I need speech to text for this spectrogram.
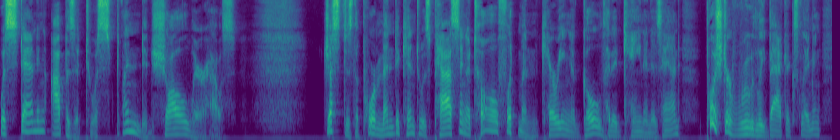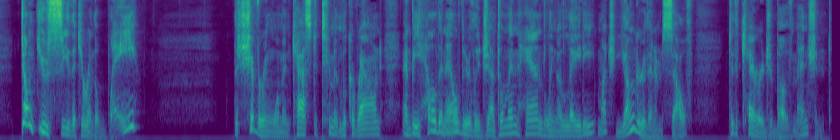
was standing opposite to a splendid shawl warehouse. Just as the poor mendicant was passing, a tall footman, carrying a gold-headed cane in his hand, pushed her rudely back, exclaiming, "Don't you see that you're in the way?" The shivering woman cast a timid look around, and beheld an elderly gentleman handling a lady, much younger than himself, to the carriage above mentioned.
